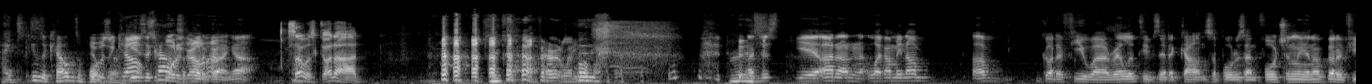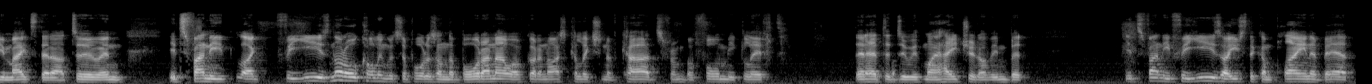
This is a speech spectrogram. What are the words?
Hates He was a Carlton supporter. He was a though. Carlton He's a Carlton supporter supporter growing up. growing up. So was Goddard. apparently. I just, yeah, I don't know. Like, I mean, I'm, I've got a few uh, relatives that are Carlton supporters, unfortunately, and I've got a few mates that are too. And it's funny, like, for years, not all Collingwood supporters on the board. I know I've got a nice collection of cards from before Mick left that had to do with my hatred of him, but it's funny. For years, I used to complain about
